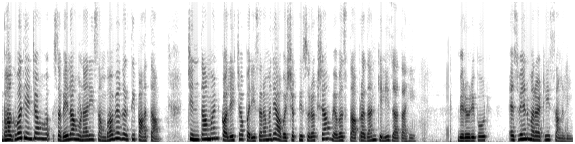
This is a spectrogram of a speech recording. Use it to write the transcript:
भागवत यांच्या हो- सभेला होणारी संभाव्य गर्दी पाहता चिंतामण कॉलेजच्या परिसरामध्ये आवश्यक ती सुरक्षा व्यवस्था प्रदान केली जात आहे. Bureau report S V N Marathi Sangli.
